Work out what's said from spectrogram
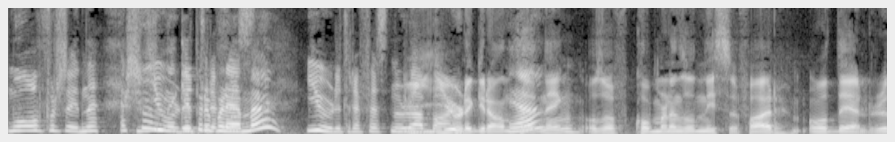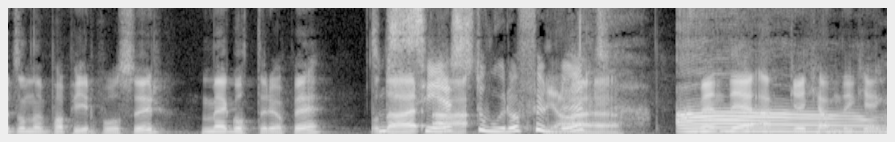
må forsvinne. Jeg skjønner ikke Juletrefest- problemet. Juletrefest når du er barn. Julegrantenning, og så kommer det en sånn nissefar og deler ut sånne papirposer med godteri oppi. Som der ser er- store og fulle Ja, ja, ut. Men det er ikke Candy King.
